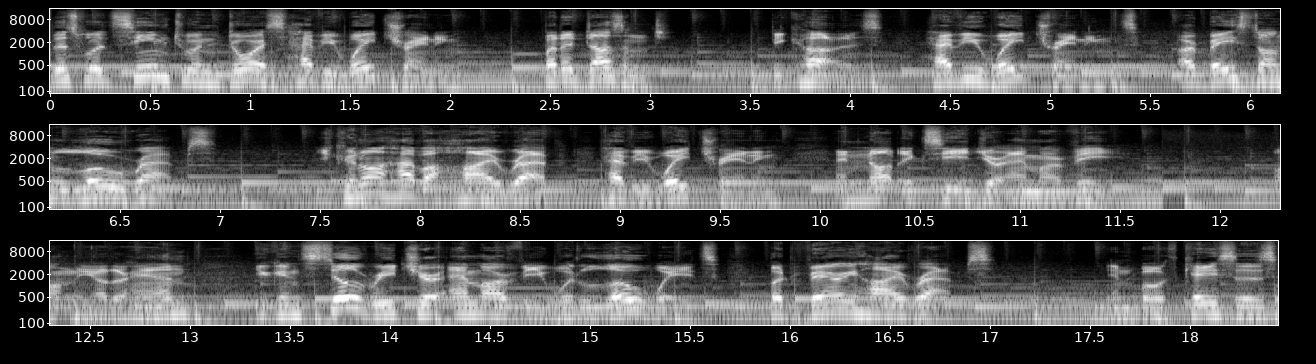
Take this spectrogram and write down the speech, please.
this would seem to endorse heavy weight training, but it doesn't because heavy weight trainings are based on low reps. You cannot have a high rep heavy weight training and not exceed your MRV. On the other hand, you can still reach your MRV with low weights but very high reps. In both cases,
